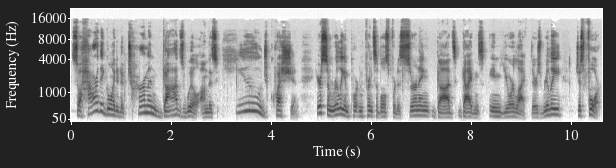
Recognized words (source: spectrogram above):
So, how are they going to determine God's will on this huge question? Here's some really important principles for discerning God's guidance in your life. There's really just four.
